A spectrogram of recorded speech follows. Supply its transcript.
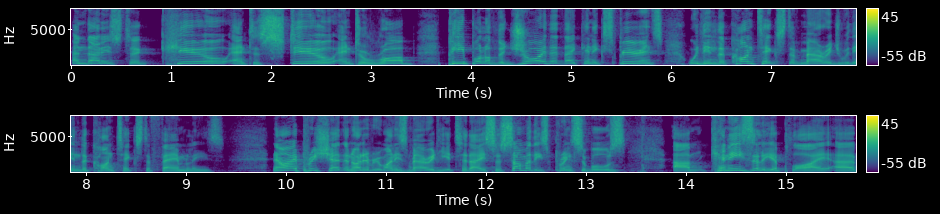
and that is to kill and to steal and to rob people of the joy that they can experience within the context of marriage, within the context of families. Now, I appreciate that not everyone is married here today, so some of these principles um, can easily apply, uh,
